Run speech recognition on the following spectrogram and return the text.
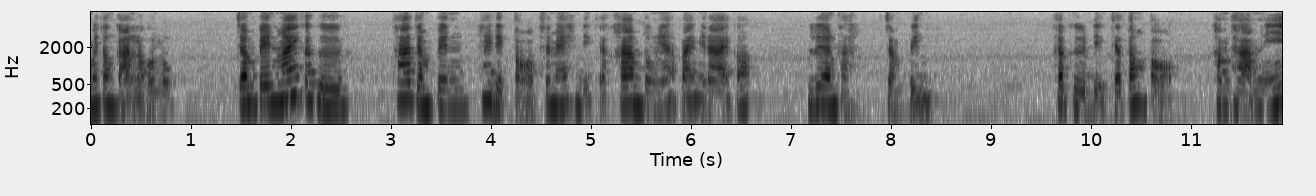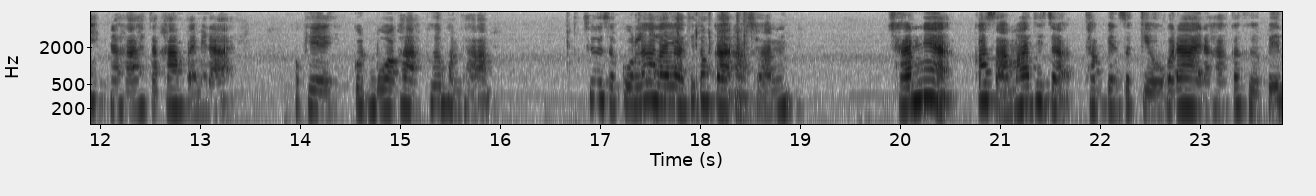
ไม่ต้องการเราก็ลบจำเป็นไหมก็คือ ถ้าจำเป็นให้เด็กตอบใช่ไหมเด็กจะข้ามตรงนี้ไปไม่ได้ก็เลื่อนค่ะจำเป็น ก็คือเด็กจะต้องตอบคำถามนี้นะคะ จะข้ามไปไม่ได้ โอเค กดบวกค่ะ เพิ่มคำถาม ชื่อสกุลและอะไรล่ะที่ต้องการอ่าชั้นชั้นเนี่ยก็สามารถที่จะทำเป็นสเกลก็ได้นะคะ ก็คือเป็น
